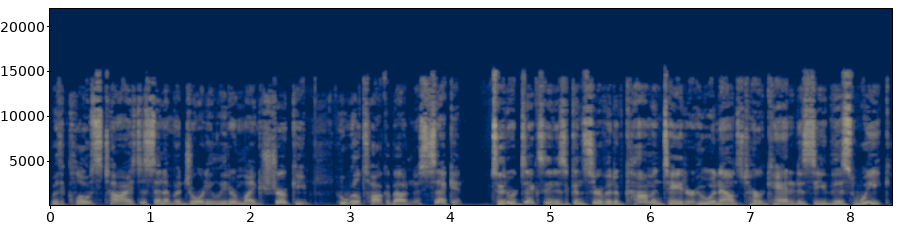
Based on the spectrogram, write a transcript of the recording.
with close ties to Senate Majority Leader Mike Shirkey, who we'll talk about in a second. Tudor Dixon is a conservative commentator who announced her candidacy this week.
